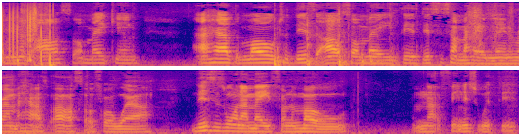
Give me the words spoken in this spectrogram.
And I'm also making, I have the mold to this. I also made this. This is something I had laying around my house also for a while. This is one I made from the mold. I'm not finished with it.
